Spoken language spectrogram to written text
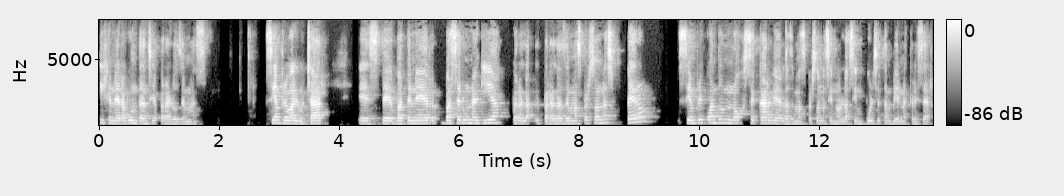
y genera abundancia para los demás siempre va a luchar, este, va a ser una guía para, para las demás personas, pero siempre y cuando no se cargue a las demás personas, sino las impulse también a crecer.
